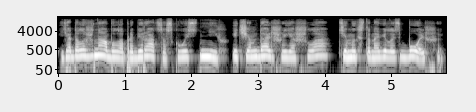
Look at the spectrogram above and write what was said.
Я должна была пробираться сквозь них, и чем дальше я шла, тем их становилось больше,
